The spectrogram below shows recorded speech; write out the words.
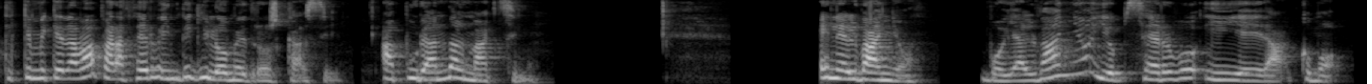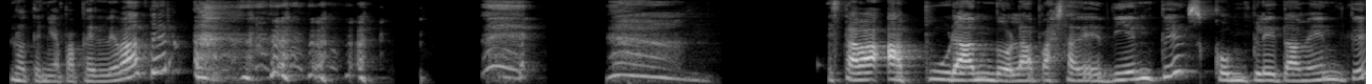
que, que me quedaba para hacer 20 kilómetros casi, apurando al máximo. En el baño, voy al baño y observo y era como, no tenía papel de váter, estaba apurando la pasta de dientes completamente,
